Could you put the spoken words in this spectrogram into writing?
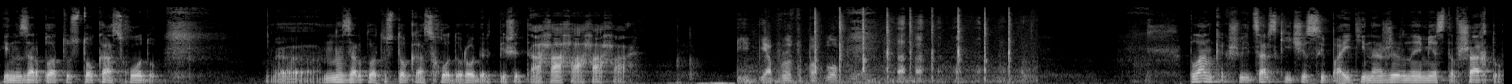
и на зарплату 100к сходу. Э, на зарплату столько сходу Роберт пишет ахахахаха. Я просто похлопал. План, как швейцарские часы, пойти на жирное место в шахту,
